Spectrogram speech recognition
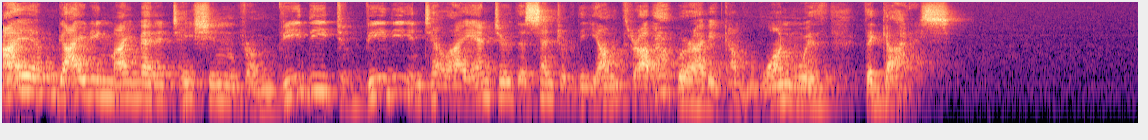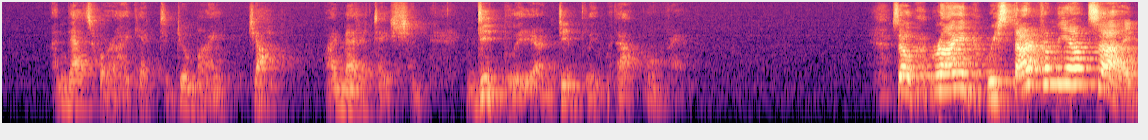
I am guiding my meditation from Vidi to Vidi until I enter the center of the yantra where I become one with the goddess. And that's where I get to do my job, my meditation, deeply and deeply without moving. So, Ryan, we start from the outside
